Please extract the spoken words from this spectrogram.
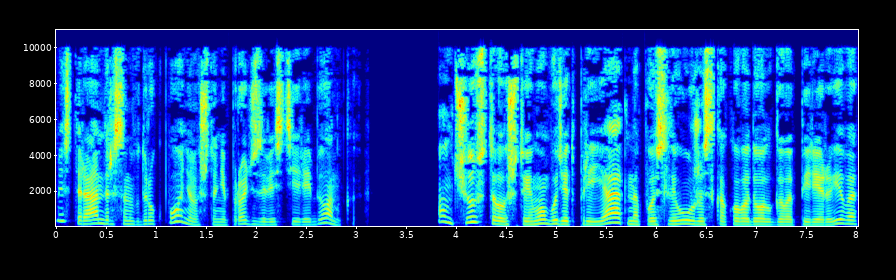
Мистер Андерсон вдруг понял, что не прочь завести ребенка. Он чувствовал, что ему будет приятно после ужас какого долгого перерыва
